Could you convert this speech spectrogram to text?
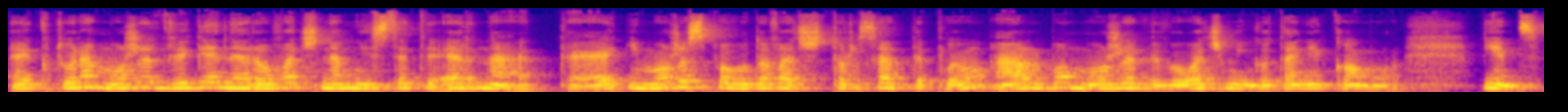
e, która może wygenerować nam niestety R na T i może spowodować torsat de albo może wywołać migotanie komór. Więc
